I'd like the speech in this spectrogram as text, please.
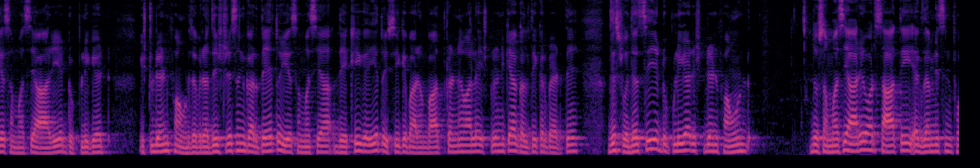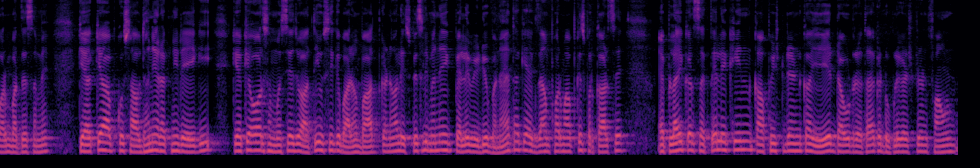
ये समस्या आ रही है डुप्लीकेट स्टूडेंट फाउंड जब रजिस्ट्रेशन करते हैं तो ये समस्या देखी गई है तो इसी के बारे में बात करने वाले स्टूडेंट क्या गलती कर बैठते हैं? जिस वजह से ये डुप्लीकेट स्टूडेंट फाउंड जो समस्या आ रही है और साथ ही एग्जामिनेशन फॉर्म भरते समय क्या क्या आपको सावधानियाँ रखनी रहेगी, क्या क्या और समस्या जो आती है उसी के बारे में बात करने वाले। स्पेशली मैंने एक पहले वीडियो बनाया था कि एग्ज़ाम फॉर्म आप किस प्रकार से अप्लाई कर सकते हैं, लेकिन काफ़ी स्टूडेंट का ये डाउट रहता है कि डुप्लीकेट स्टूडेंट फाउंड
